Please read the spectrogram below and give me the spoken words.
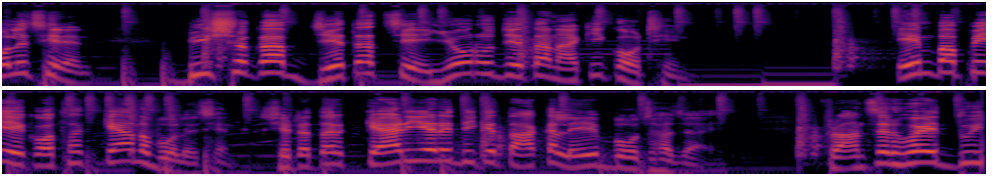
বলেছিলেন, বিশ্বকাপ জেতার চেয়ে ইউরো জেতা নাকি কঠিন। এমবাপে এ কথা কেন বলেছেন? সেটা তার ক্যারিয়ারের দিকে তাকালে বোঝা যায়। ফ্রান্সের হয়ে দুই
